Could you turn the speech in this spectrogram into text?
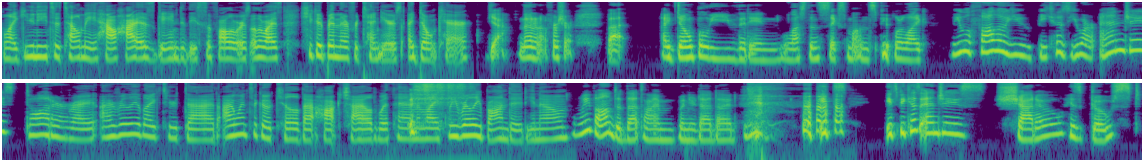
like you need to tell me how Hai has gained these followers. Otherwise, she could have been there for ten years. I don't care. Yeah, no, no, no, for sure. But I don't believe that in less than six months, people are like, we will follow you because you are Anjay's daughter. Right. I really liked your dad. I went to go kill that hawk child with him and like we really bonded, you know? We bonded that time when your dad died. it's it's because Anjay's shadow, his ghost,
